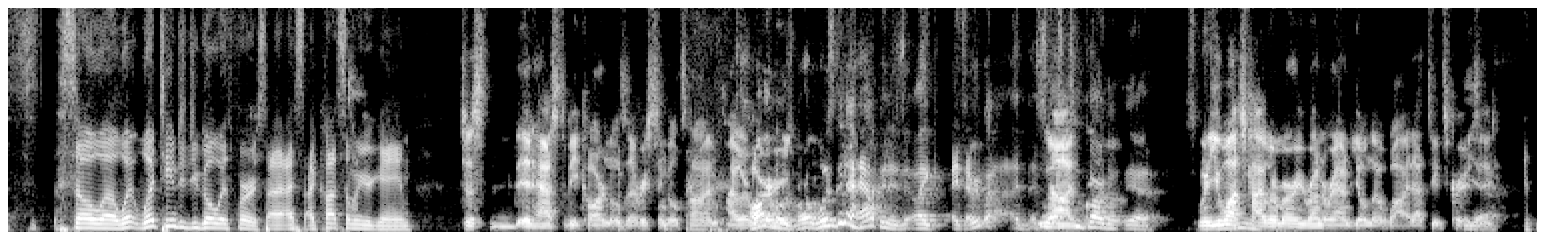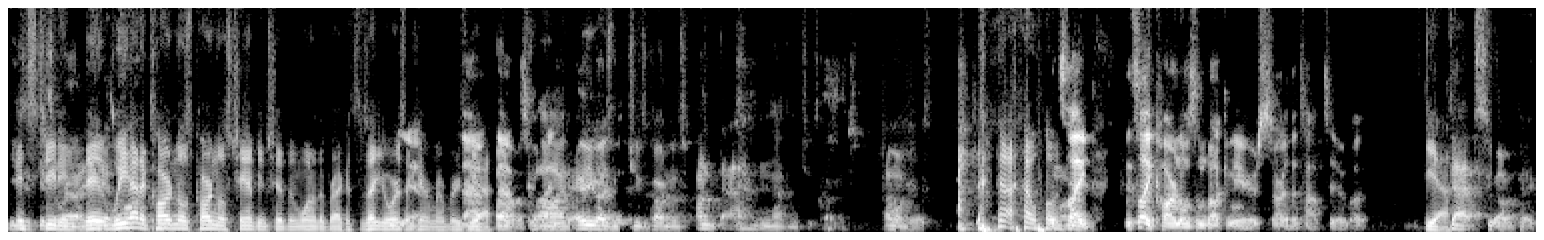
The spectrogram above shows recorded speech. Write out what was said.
So, uh, what what team did you go with first? I, I, I caught some of your game. Just it has to be Cardinals every single time. Cardinals, bro. What's gonna happen? Is it like it's everybody? So nah, two Cardinals. Yeah. When you watch mm. Kyler Murray run around, you'll know why. That dude's crazy. Yeah. It's cheating. They, we had a Cardinals Cardinals championship in one of the brackets. Was that yours? Yeah, I can't remember. That, yeah. That was oh, God. Everybody's gonna choose the Cardinals. I'm, I'm not gonna choose Cardinals. I won't do it. it's like it's like Cardinals and Buccaneers are the top two, but yeah, that's who I would pick.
